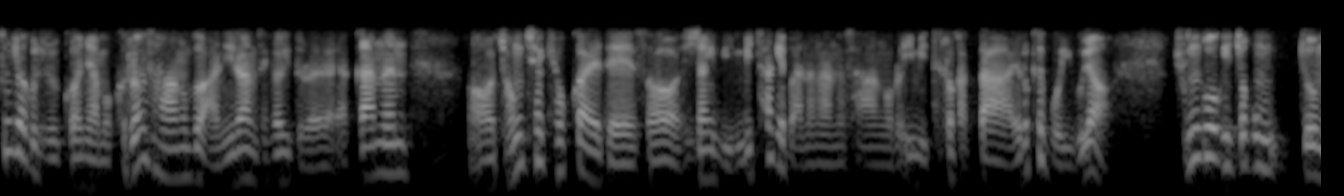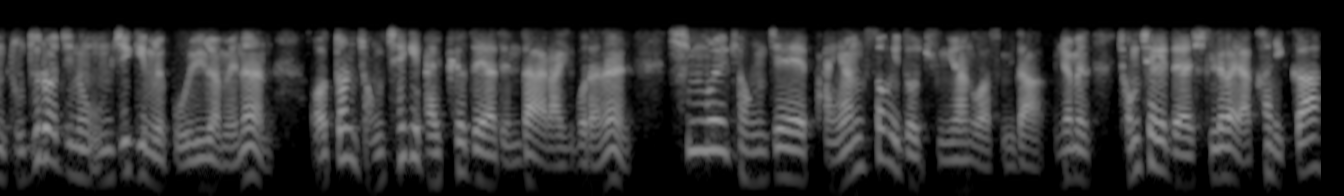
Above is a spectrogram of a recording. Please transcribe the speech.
충격을 줄 거냐 뭐 그런 상황도 아니라는 생각이 들어요. 약간은 어, 정책 효과에 대해서 시장이 밋밋하게 반응하는 상황으로 이미 들어갔다 이렇게 보이고요. 중국이 조금 좀 두드러지는 움직임을 보이려면은 어떤 정책이 발표돼야 된다라기보다는 실물 경제의 방향성이 더 중요한 것 같습니다. 왜냐하면 정책에 대한 신뢰가 약하니까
